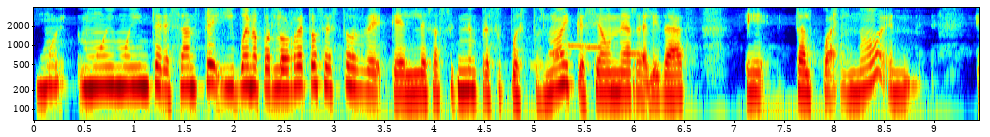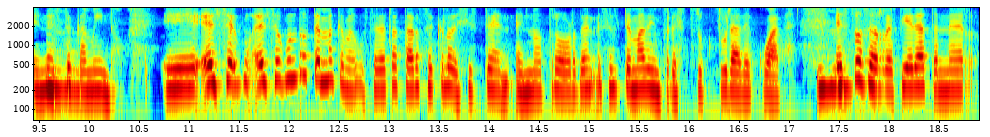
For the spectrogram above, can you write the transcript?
Muy, muy, muy interesante. Y bueno, pues los retos estos de que les asignen presupuestos, ¿no? Y que sea una realidad eh, tal cual, ¿no? En, en este camino. Eh, el, el, segundo tema que me gustaría tratar, sé que lo dijiste en, otro orden, es el tema de infraestructura adecuada. Esto se refiere a tener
